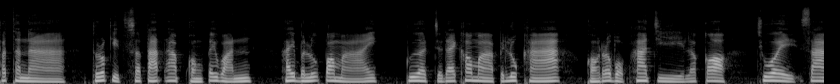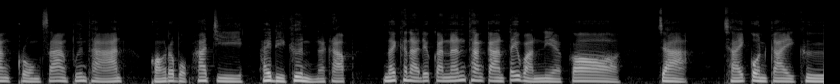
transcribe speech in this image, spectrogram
พัฒนาธุรกิจสตาร์ทอัพของไต้หวัน ให้บรรลุเป้าหมาย เพื่อจะได้เข้ามาเป็นลูกค้าของระบบ 5G แล้วก็ช่วยสร้างโครงสร้างพื้นฐานของระบบ 5G ให้ดีขึ้นนะครับ ในขณะเดียวกันนั้นทางการไต้หวันเนี่ยก็จะใช้กลไกคือ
